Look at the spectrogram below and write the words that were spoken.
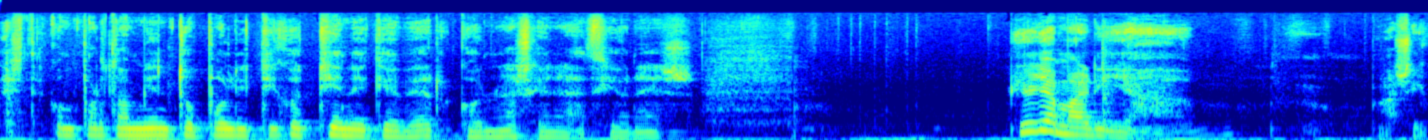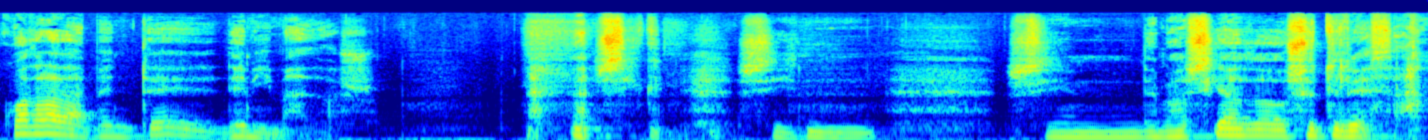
este comportamiento político tiene que ver con unas generaciones, yo llamaría así cuadradamente de mimados. Así que sin, sin demasiada sutileza.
